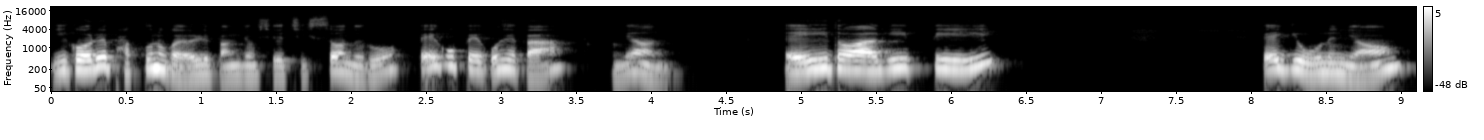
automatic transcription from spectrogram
이거를 바꾸는 거야. 연립방정식을 직선으로 빼고 빼고 해봐. 그러면 a 더하기 b 빼기 5는 0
